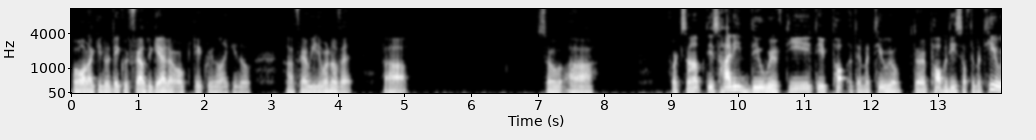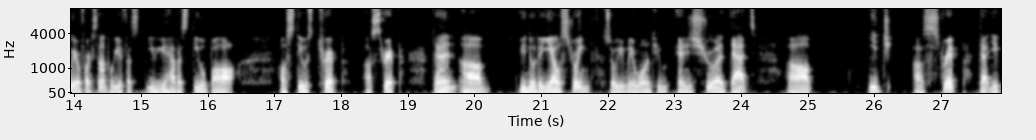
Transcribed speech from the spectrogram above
or like you know they could fail together or they could like you know uh, fail either one of it. Uh, so uh, for example this highly deal with the the the material the properties of the material. For example if a, you, you have a steel bar or steel strip a strip then um, you know the yield strength. So you may want to ensure that uh, each uh, strip that you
